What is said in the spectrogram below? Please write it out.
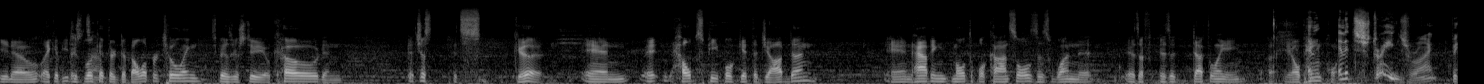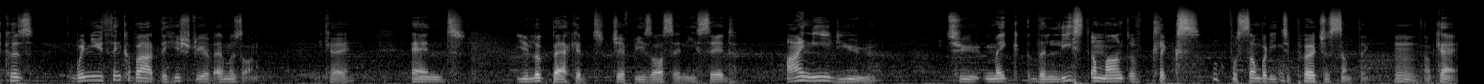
You know, like if you Big just look time. at their developer tooling, it's Visual Studio Code, and it just it's good, and it helps people get the job done. And having multiple consoles is one that is a is a definitely uh, you know pain and, point. and it's strange, right? Because when you think about the history of Amazon, okay, and you look back at Jeff Bezos and he said, I need you to make the least amount of clicks for somebody to purchase something. Mm. Okay.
